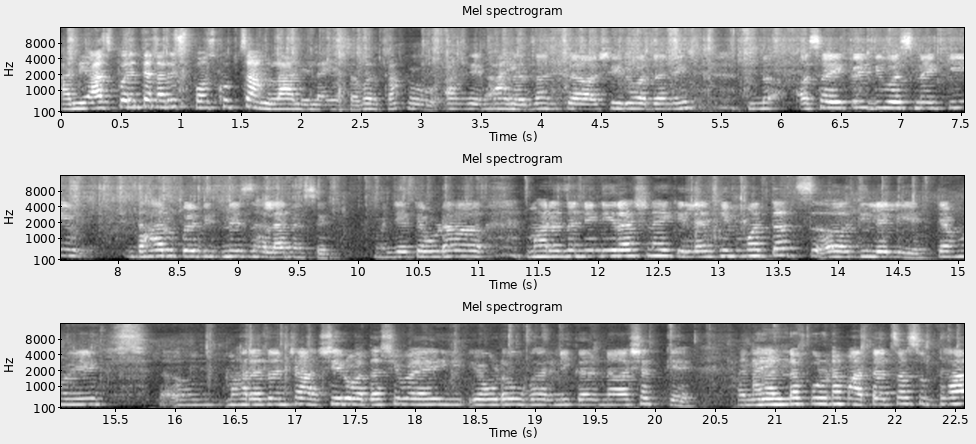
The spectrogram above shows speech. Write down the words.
आणि आजपर्यंत त्यांना रिस्पॉन्स खूप चांगला आलेला आहे याचा बरं का? हो आहे. महाराजांच्या आशीर्वादाने असा एकही दिवस नाही की दहा रुपये बिझनेस झाला नसेल. म्हणजे तेवढं महाराजांनी निराश नाही केलं हिंमतच दिलेली आहे. त्यामुळे महाराजांच्या आशीर्वादाशिवाय एवढं उभारणी करणं अशक्य आहे. आणि अन्नपूर्ण माताचा सुद्धा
